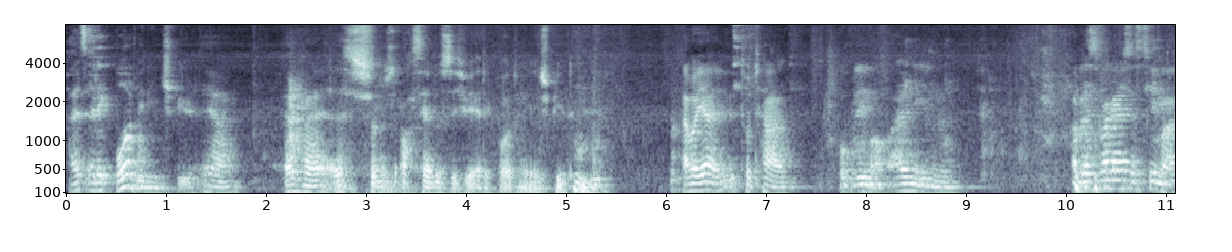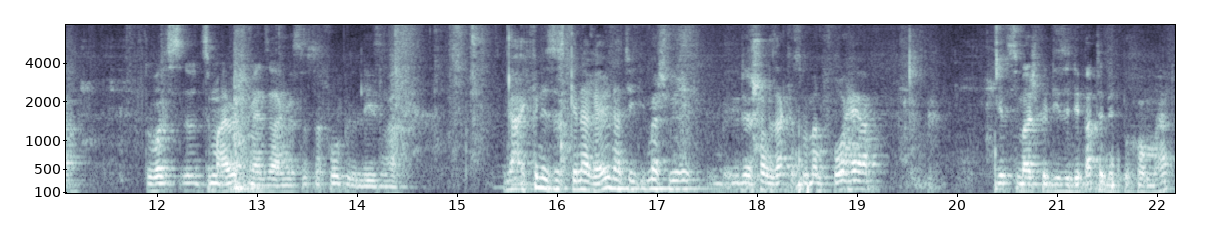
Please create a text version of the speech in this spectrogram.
als Alec Baldwin ihn spielt. Ja, es ist schon auch sehr lustig, wie Eric Baldwin hier spielt. Aber ja, total. Problem auf allen Ebenen. Aber das war gar nicht das Thema. Du wolltest äh, zum Irishman sagen, dass du es davor gelesen hast. Ja, ich finde, es ist generell natürlich immer schwierig, wie du schon gesagt hast, wenn man vorher jetzt zum Beispiel diese Debatte mitbekommen hat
